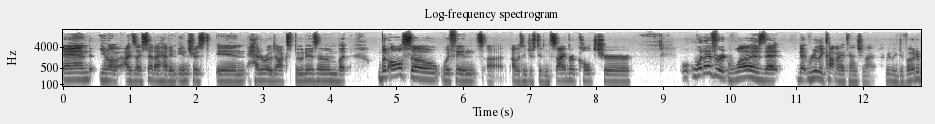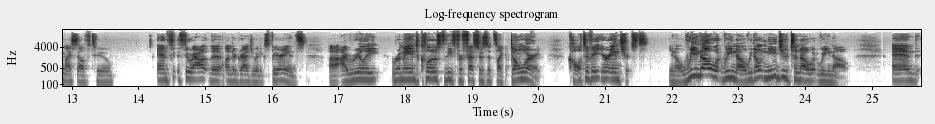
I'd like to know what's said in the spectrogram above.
And you know, as I said, I had an interest in heterodox Buddhism, but but also within uh, I was interested in cyber culture, whatever it was that that really caught my attention. I really devoted myself to, and th- throughout the undergraduate experience, uh, I really remained close to these professors. It's like, don't worry, cultivate your interests. You know, we know what we know. We don't need you to know what we know, and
